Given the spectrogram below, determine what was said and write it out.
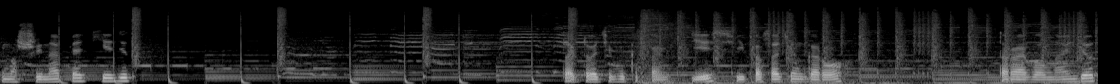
Машина опять едет. Так, давайте выкопаем здесь и посадим горох. Вторая волна идет.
